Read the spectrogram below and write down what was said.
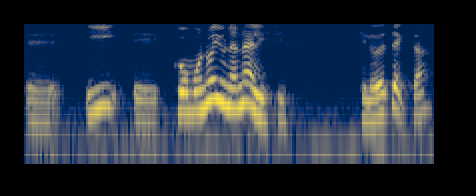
Eh, y eh, como no hay un análisis que lo detecta,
